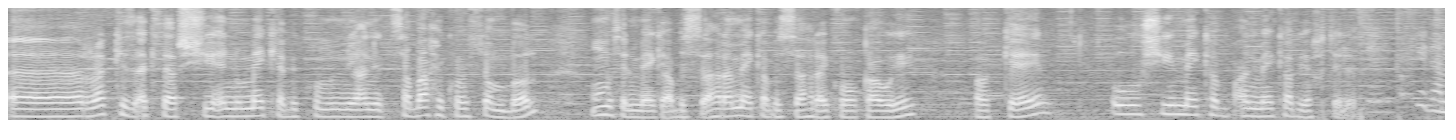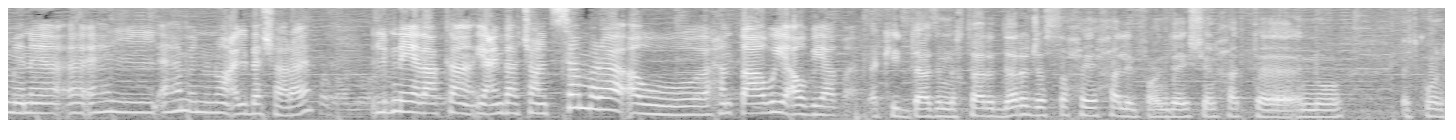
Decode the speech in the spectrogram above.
آه، نركز أكثر شيء إنه ميك اب يكون يعني صباح يكون simple مو مثل ميك اب السهرة. ميك اب السهرة يكون قوي okay. وشي ميك اب عن ميك اب يختلف. أكيد هم يعني الاهم إنه نوع البشرة. البنيه إذا كان يعني إذا كانت سمراء أو حنطاوية أو بيضاء أكيد لازم نختار الدرجة الصحيحة لل foundation حتى إنه تكون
